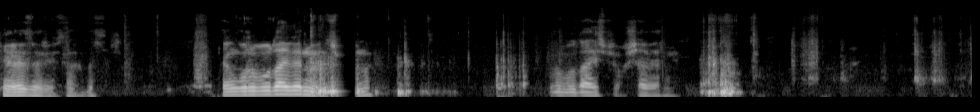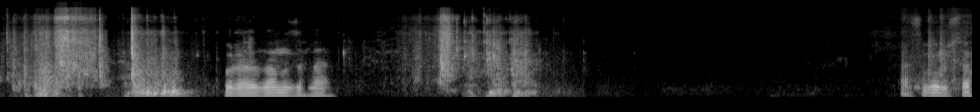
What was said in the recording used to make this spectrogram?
Çerez veriyoruz arkadaşlar. Ben kuru buğday vermiyorum hiç buna. Kuru buğday hiçbir kuşa vermiyorum. Burada damızlıklar. Nasıl olursa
